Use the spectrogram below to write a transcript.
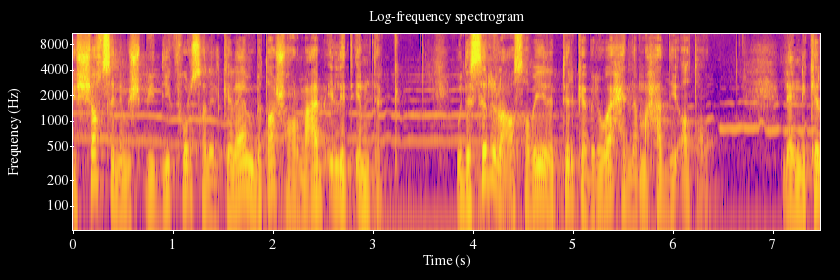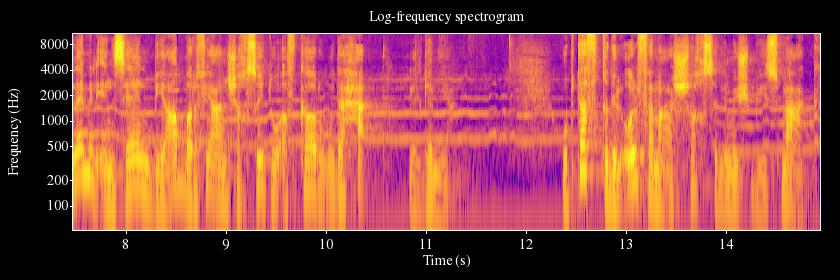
الشخص اللي مش بيديك فرصة للكلام بتشعر معاه بقلة قيمتك وده سر العصبية اللي بتركب الواحد لما حد يقاطعه. لأن كلام الإنسان بيعبر فيه عن شخصيته وأفكاره وده حق للجميع. وبتفقد الألفة مع الشخص اللي مش بيسمعك.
